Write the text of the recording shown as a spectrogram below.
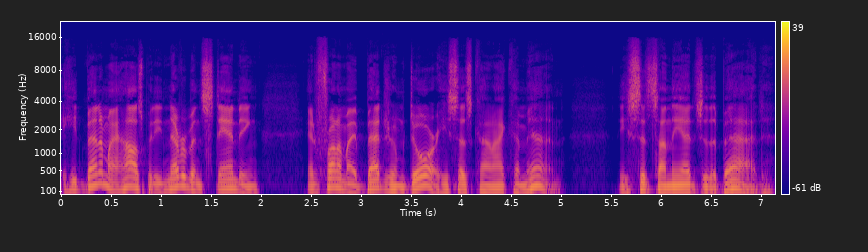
He'd been in my house, but he'd never been standing in front of my bedroom door. He says, "Can I come in?" He sits on the edge of the bed,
